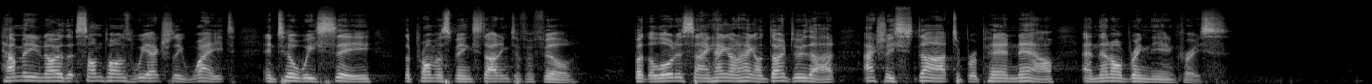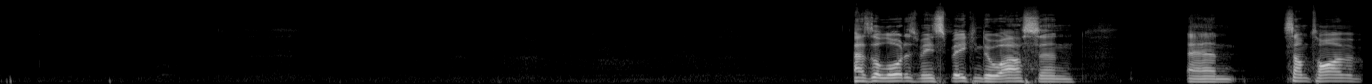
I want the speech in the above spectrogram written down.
How many know that sometimes we actually wait until we see the promise being starting to fulfilled? But the Lord is saying, hang on, hang on, don't do that. Actually, start to prepare now, and then I'll bring the increase. As the Lord has been speaking to us, and and some time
